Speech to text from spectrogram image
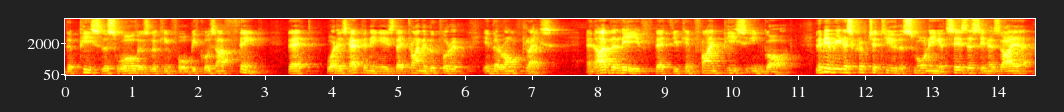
the peace this world is looking for because I think that what is happening is they're trying to look for it in the wrong place. And I believe that you can find peace in God. Let me read a scripture to you this morning. It says this in Isaiah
